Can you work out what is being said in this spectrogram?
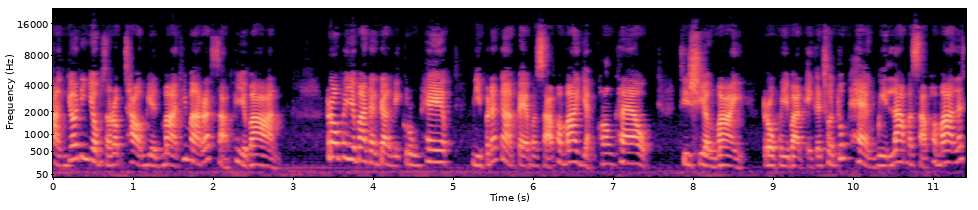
ทางยอดนิยมสำหรับชาวเมียนมาที่มารักษาพยาบาล โรงพยาบาลดังๆ ในกรุงเทพ มีพนักงานแปลภาษาพม่าอย่างคล่องแคล่ว ที่เชียงใหม่ โรงพยาบาลเอกชนทุกแห่งมีล่ามภาษาพม่าและ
